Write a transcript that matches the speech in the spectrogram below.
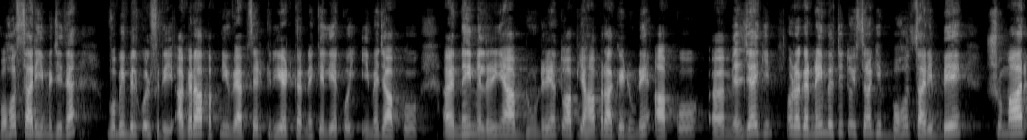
बहुत सारी इमेजेस हैं, वो भी बिल्कुल फ्री अगर आप अपनी वेबसाइट क्रिएट करने के लिए कोई इमेज आपको नहीं मिल रही है आप ढूंढ रहे हैं तो आप यहाँ पर आके ढूंढें, आपको मिल जाएगी। और अगर नहीं मिलती तो इस तरह की बहुत सारी बेशुमार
